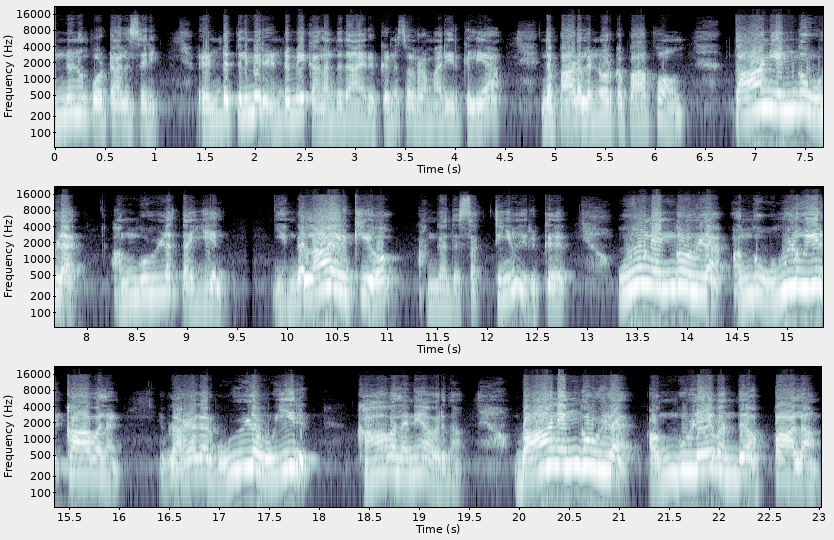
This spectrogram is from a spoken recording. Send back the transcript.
இன்னுன்னு போட்டாலும் சரி ரெண்டுத்திலுமே ரெண்டுமே கலந்துதான் இருக்குன்னு சொல்ற மாதிரி இருக்கு இல்லையா? இந்த பாடல் இன்னொருக்க பார்ப்போம் தான் எங்கு உள்ள அங்குள்ள தையல். எங்கெல்லாம் இருக்கியோ அங்க அந்த சக்தியும் இருக்கு. ஊன் எங்கு உள்ள? அங்கு உள்ளுயிர் காவலன். இவ்வளவு அழகா இருக்கு. உள்ள உயிர் காவலனே அவர்தான். வான் எங்கு உள்ள? அங்குள்ளே வந்து அப்பாலாம்.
